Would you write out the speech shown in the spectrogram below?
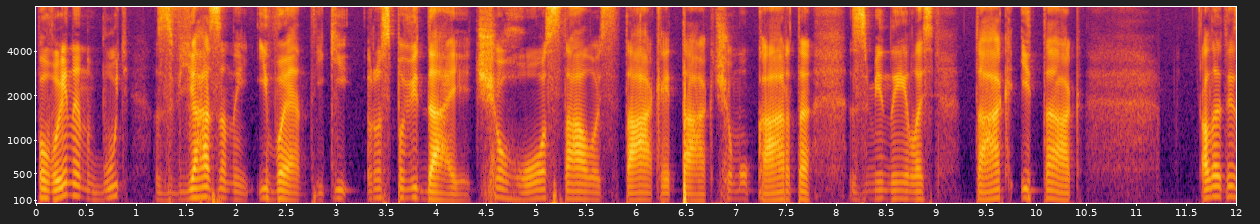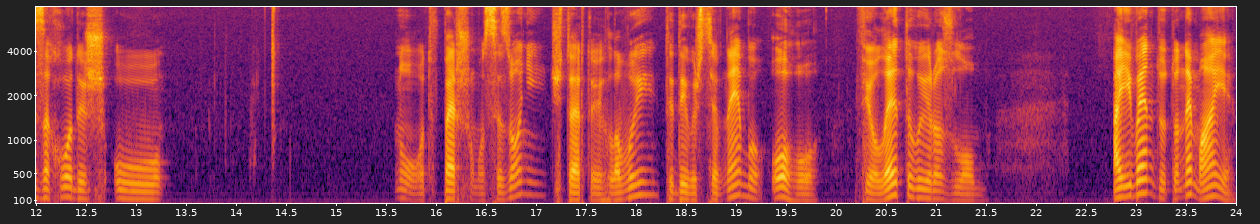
повинен бути зв'язаний івент, який розповідає, чого сталося так і так, чому карта змінилась так і так. Але ти заходиш у. Ну, от в першому сезоні четвертої глави, ти дивишся в небо, ого, фіолетовий розлом. А івенту то немає.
